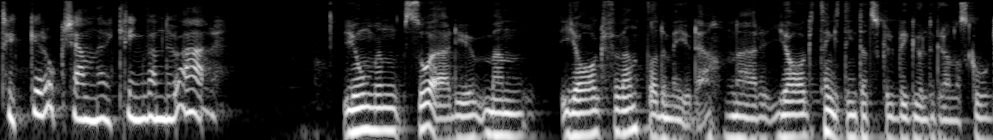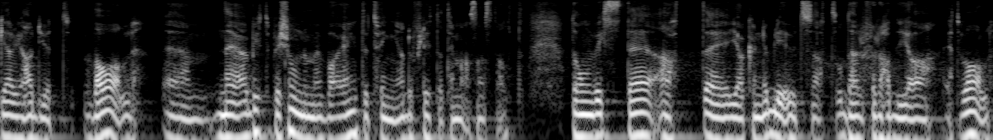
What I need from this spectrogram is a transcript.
tycker och känner kring vem du är. Jo, men så är det ju. Men jag förväntade mig ju det. När jag tänkte inte att det skulle bli guld och gröna skogar. Jag hade ju ett val. Ehm, när jag bytte personnummer var jag inte tvingad att flytta till mansanstalt. De visste att eh, jag kunde bli utsatt och därför hade jag ett val.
